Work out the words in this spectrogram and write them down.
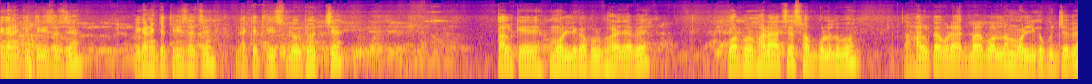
এখানে একটা আছে, এখানে একটা আছে একটা তিরিশ লোড হচ্ছে। কালকে মল্লিকাপুর ভাড়া যাবে। পরপর ভাড়া আছে, সব বলে দেবো। তা হালকা করে একবার বললাম মল্লিকাপুর যাবে।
